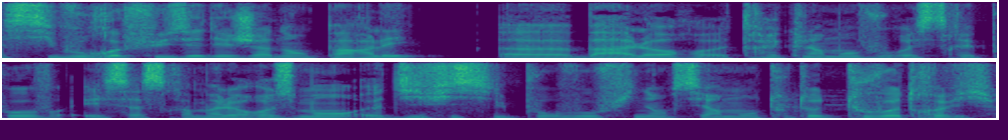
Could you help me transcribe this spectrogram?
si vous refusez déjà d'en parler, bah alors très clairement vous resterez pauvre et ça sera malheureusement difficile pour vous financièrement toute votre vie.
